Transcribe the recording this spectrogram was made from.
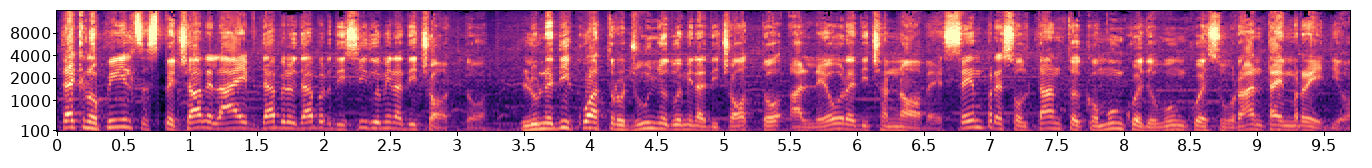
Tecnopills speciale live WWDC 2018, lunedì 4 giugno 2018 alle ore 19, sempre soltanto e comunque dovunque su Runtime Radio,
